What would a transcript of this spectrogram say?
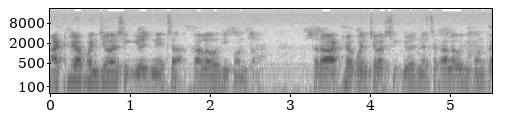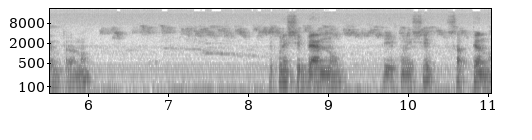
आठव्या पंचवार्षिक योजनेचा कालावधी कोणता? तर आठव्या पंचवार्षिक योजनेचा कालावधी कोणता मित्रांनो? एकोणीसशे ब्याण्णव ते एकोणीसशे सत्त्याण्णव.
